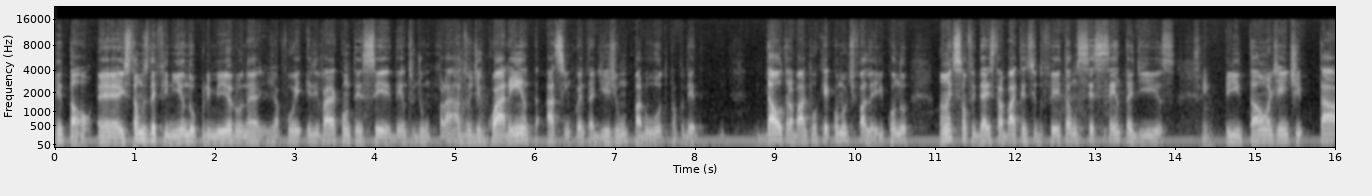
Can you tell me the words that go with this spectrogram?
Então, é, estamos definindo o primeiro, né? Já foi. Ele vai acontecer dentro de um prazo de 40 a 50 dias de um para o outro, para poder dar o trabalho, porque, como eu te falei, quando antes São Fidélis, trabalho tem sido feito há uns 60 dias. Sim. Então a gente está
